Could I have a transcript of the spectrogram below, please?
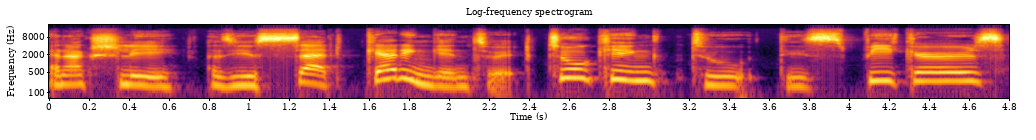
and actually, as you said, getting into it, talking to these speakers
